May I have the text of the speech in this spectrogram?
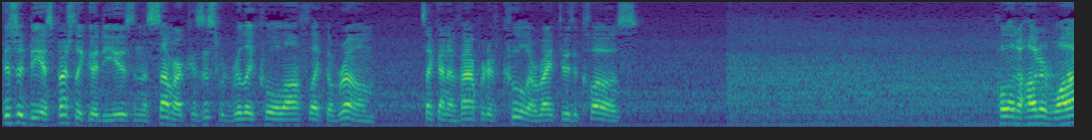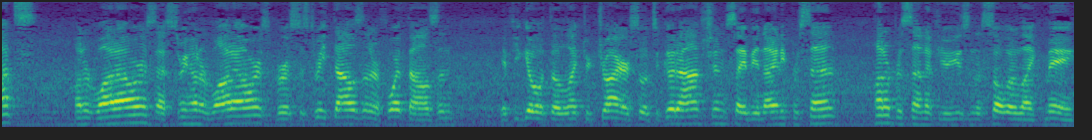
This would be especially good to use in the summer because this would really cool off like a room. It's like an evaporative cooler right through the clothes. Pulling 100 watts, 100 watt hours, that's 300 watt hours versus 3,000 or 4,000 if you go with the electric dryer. So it's a good option, save you 90%, 100% if you're using the solar like me.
